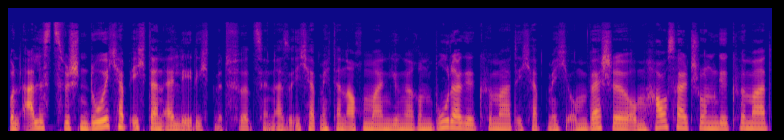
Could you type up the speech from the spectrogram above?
Und alles zwischendurch habe ich dann erledigt mit 14. Also ich habe mich dann auch um meinen jüngeren Bruder gekümmert. Ich habe mich um Wäsche, um Haushalt schon gekümmert.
